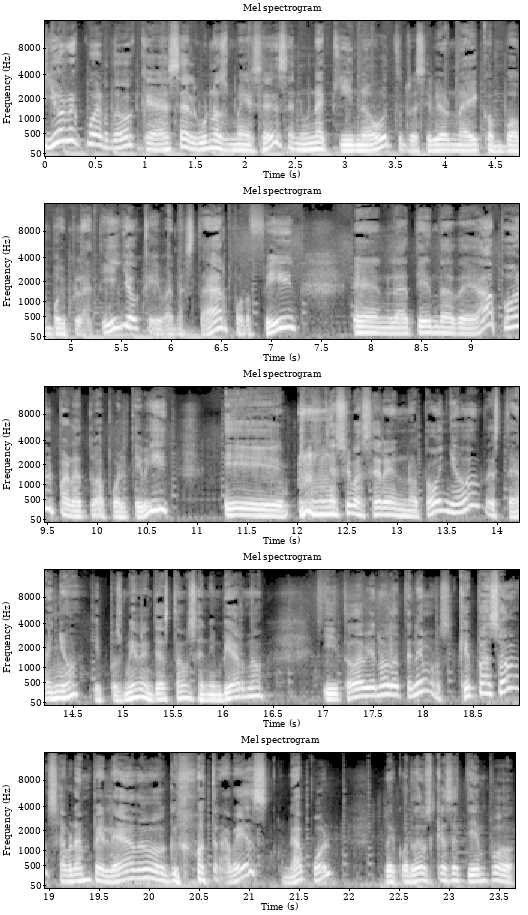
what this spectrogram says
Yo recuerdo que hace algunos meses en una keynote recibieron ahí con bombo y platillo que iban a estar por fin en la tienda de Apple para tu Apple TV. Y eso iba a ser en otoño de este año. Y pues miren, ya estamos en invierno y todavía no la tenemos. ¿Qué pasó? ¿Se habrán peleado otra vez con Apple? Recordemos que hace tiempo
